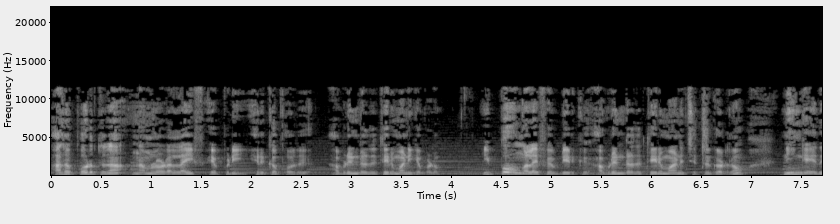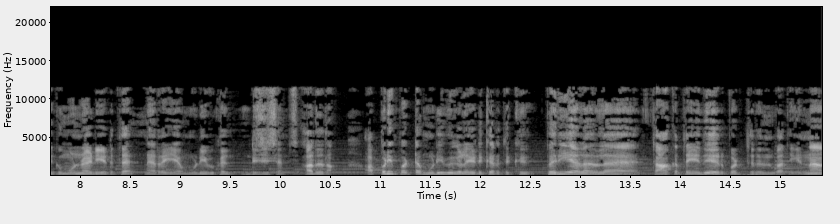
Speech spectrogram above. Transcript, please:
அதை பொறுத்து தான் நம்மளோட லைஃப் எப்படி இருக்க போகுது அப்படின்றது தீர்மானிக்கப்படும். இப்போ உங்கள் லைஃப் எப்படி இருக்குது அப்படின்றத தீர்மானிச்சிட்டு இருக்கிறதும் நீங்கள் இதுக்கு முன்னாடி எடுத்த நிறைய முடிவுகள் டிசிஷன்ஸ் அதுதான். அப்படிப்பட்ட முடிவுகளை எடுக்கிறதுக்கு பெரிய அளவில் தாக்கத்தை எது ஏற்படுத்துறதுன்னு பார்த்தீங்கன்னா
